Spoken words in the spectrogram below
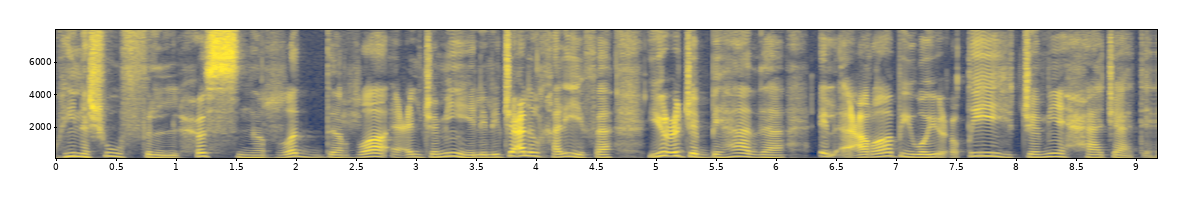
وهنا شوف الحسن الرد الرائع الجميل اللي جعل الخليفة يعجب بهذا الأعرابي ويعطيه جميع حاجاته.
